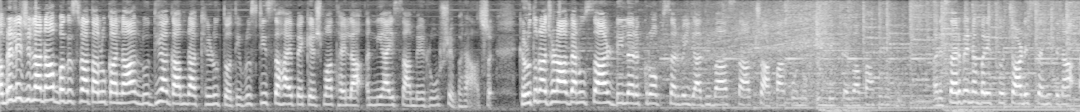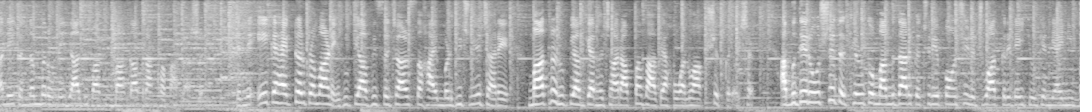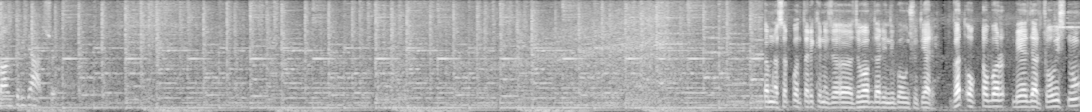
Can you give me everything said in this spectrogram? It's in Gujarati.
અમરેલી જિલ્લાના બગસરા તાલુકાના લુધિયા ગામના ખેડૂતો અતિવૃષ્ટિ સહાય પેકેજમાં થયેલા અન્યાય સામે રોષે ભરાયા છે. ખેડૂતોના જણાવ્યા અનુસાર ડીલર ક્રોપ સર્વે યાદીમાં સાચા પાકોનો ઉલ્લેખ કરવામાં આવ્યો નથી અને સર્વે નંબર એકસો ચાળીસ સહિતના અનેક નંબરોને યાદીમાંથી બાકાત રાખવામાં આવ્યા છે. તેમને એક હેક્ટર પ્રમાણે રૂપિયા વીસ હજાર સહાય મળવી જોઈએ જ્યારે માત્ર રૂપિયા અગિયાર હજાર આપવામાં આવ્યા હોવાનો આક્ષેપ કર્યો છે. આ મુદ્દે રોષિત ખેડૂતો મામલતદાર કચેરીએ પહોંચી રજૂઆત કરીને યોગ્ય ન્યાયની માંગ કરી રહ્યા છે. ગામના સરપંચ તરીકેની જવાબદારી નિભાવું છું ત્યારે. ગત ઓક્ટોબર બે હજાર ચોવીસનું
